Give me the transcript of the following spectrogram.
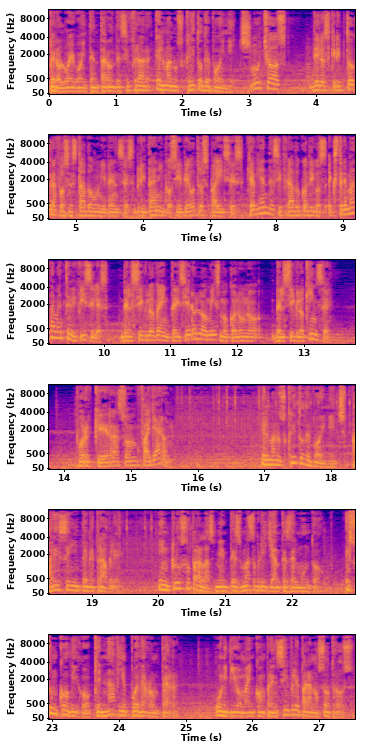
Pero luego intentaron descifrar el manuscrito de Voynich. Muchos de los criptógrafos estadounidenses, británicos y de otros países que habían descifrado códigos extremadamente difíciles del siglo XX hicieron lo mismo con uno del siglo XV. ¿Por qué razón fallaron? El manuscrito de Voynich parece impenetrable, incluso para las mentes más brillantes del mundo. Es un código que nadie puede romper, un idioma incomprensible para nosotros.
